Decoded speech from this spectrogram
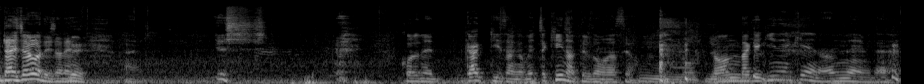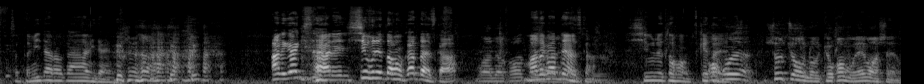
大丈夫でしたね。ね。よし。これねガッキーさんがめっちゃ気になってると思いますよ。どんだけきれいなんねんみたいな。ちょっと見たろかみたいな あれガッキーさんあれシフレット本買ったんですか？まだ買ってないですか？シフレット本つけたいあこれ所長の許可も得ましたよ。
